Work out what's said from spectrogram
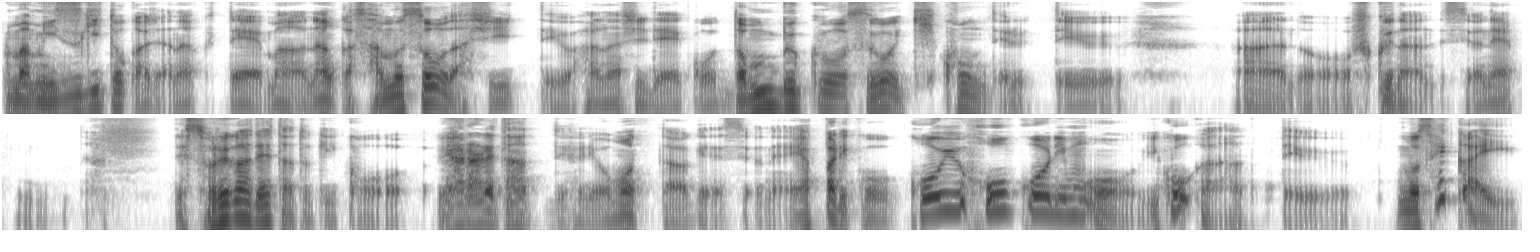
まあ水着とかじゃなくて、まあなんか寒そうだしっていう話で、こう、どんぶくをすごい着込んでるっていうあの、服なんですよね。で、それが出た時、こう、やられたっていうふうに思ったわけですよね。やっぱりこう、こういう方向にもう行こうかなっていう、もう世界、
